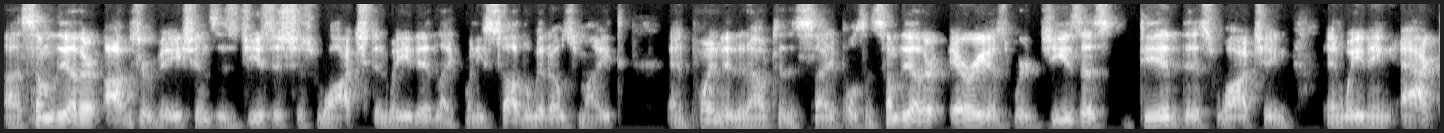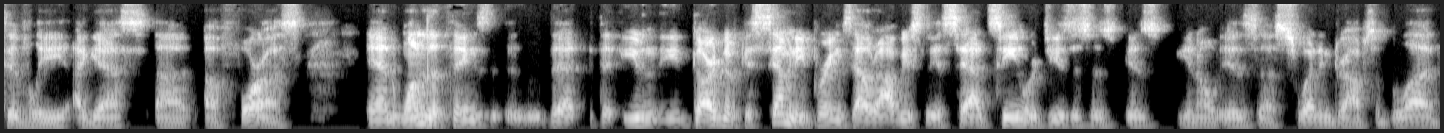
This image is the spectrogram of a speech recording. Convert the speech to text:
uh, some of the other observations is Jesus just watched and waited, like when he saw the widow's mite and pointed it out to the disciples and some of the other areas where Jesus did this watching and waiting actively, I guess, uh, uh, for us. And one of the things that, that even the Garden of Gethsemane brings out, obviously, a sad scene where Jesus is, is you know, is uh, sweating drops of blood.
